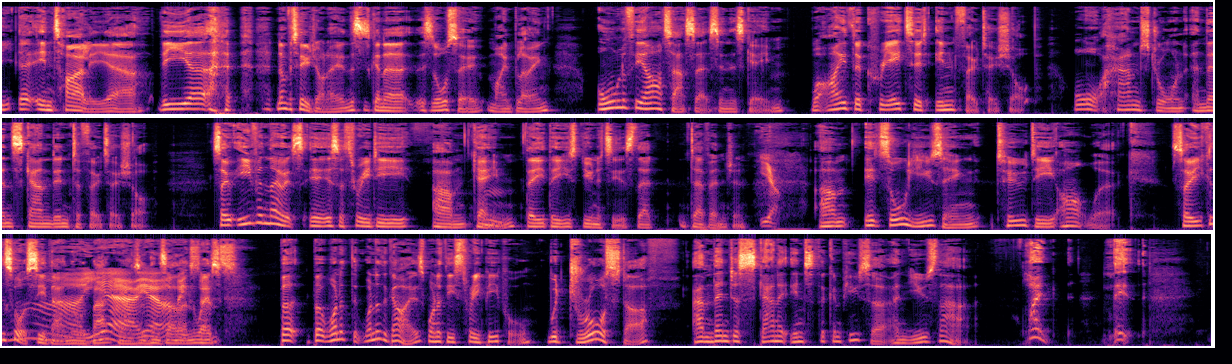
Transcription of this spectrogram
Uh, Entirely, yeah. The uh, number two, Jono, and this is gonna this is also mind blowing. All of the art assets in this game were either created in Photoshop or hand drawn and then scanned into Photoshop. So even though it's it is a 3D um, game, they they used Unity as their dev engine. Yeah. Um, it's all using 2D artwork. So you can sort of see that in Ah, all the yeah, backgrounds and things that like that. makes and ways- sense. But but one of the one of the guys, one of these three people, would draw stuff and then just scan it into the computer and use that. Like it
